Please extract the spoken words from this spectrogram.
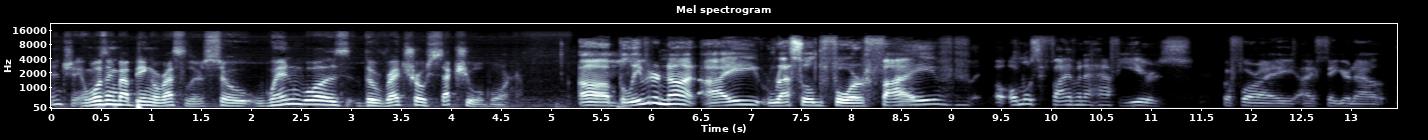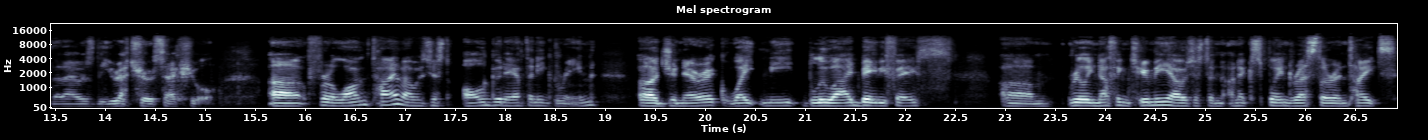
Interesting. It wasn't about being a wrestler. So when was the retrosexual born? Uh, believe it or not, I wrestled for five, almost five and a half years before I, I figured out that I was the retrosexual. Uh, for a long time, I was just all good Anthony Greene, uh, generic white meat, blue eyed baby face. Um, really nothing to me. I was just an unexplained wrestler in tights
